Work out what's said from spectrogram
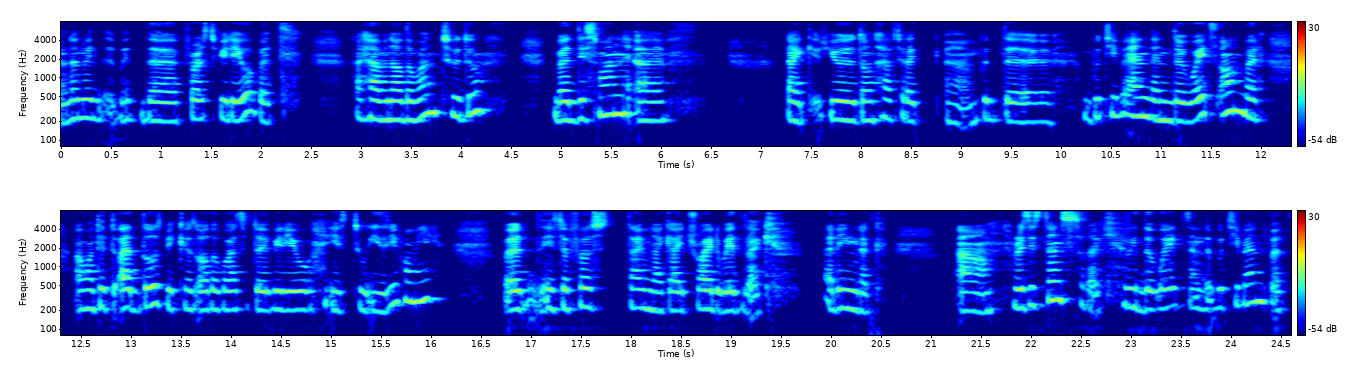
I'm done with, with the first video, but I have another one to do. But this one, uh, like you don't have to like um, put the booty band and the weights on, but I wanted to add those because otherwise the video is too easy for me. But it's the first time like I tried with like adding like um, resistance, like with the weights and the booty band, but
